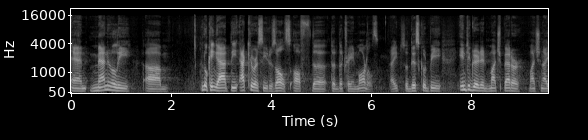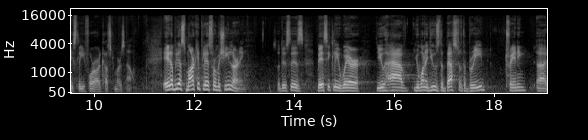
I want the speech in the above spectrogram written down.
and manually um, looking at the accuracy results of the, the, the trained models, right? So this could be integrated much better, much nicely for our customers now. AWS Marketplace for Machine Learning. So this is basically where you have, you want to use the best of the breed training uh,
